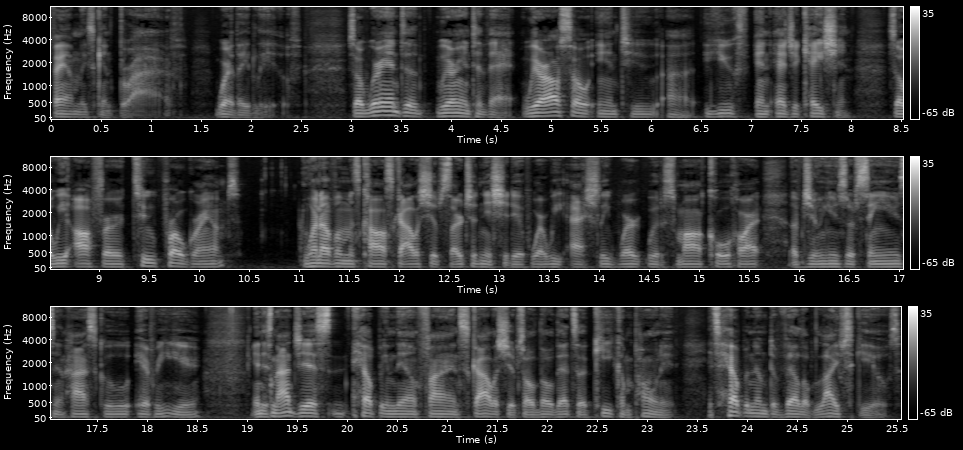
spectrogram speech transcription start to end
families can thrive where they live. So we're into we're into that. We're also into uh, youth and education. So we offer two programs. One of them is called Scholarship Search Initiative, where we actually work with a small cohort of juniors or seniors in high school every year. And it's not just helping them find scholarships, although that's a key component. It's helping them develop life skills.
